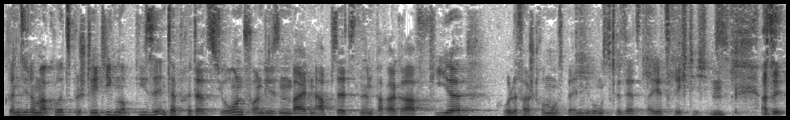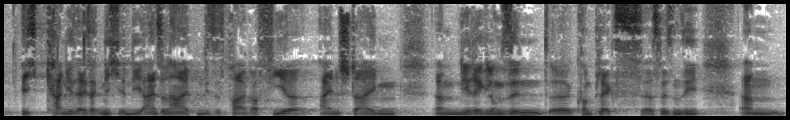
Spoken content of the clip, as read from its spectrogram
Können Sie noch mal kurz bestätigen, ob diese Interpretation von diesen beiden Absätzen in Paragraph 4 Kohleverstromungsbeendigungsgesetz da jetzt richtig ist. Hm. Also ich kann jetzt ehrlich gesagt nicht in die Einzelheiten dieses Paragraph 4 einsteigen. Ähm, die Regelungen sind äh, komplex, das wissen Sie. Ähm,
